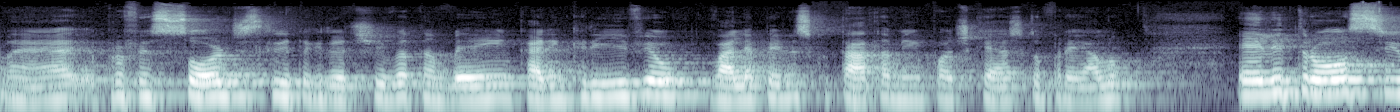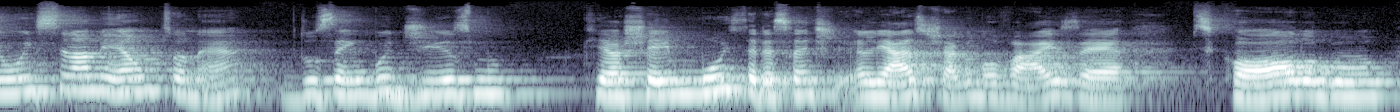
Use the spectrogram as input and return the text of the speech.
né, é professor de escrita criativa também, um cara incrível, vale a pena escutar também o podcast do Prelo. Ele trouxe um ensinamento né, do Zen Budismo, que eu achei muito interessante. Aliás, o Thiago Novaes é psicólogo,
